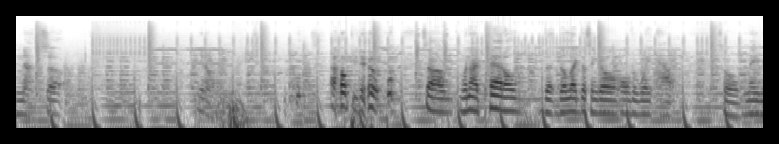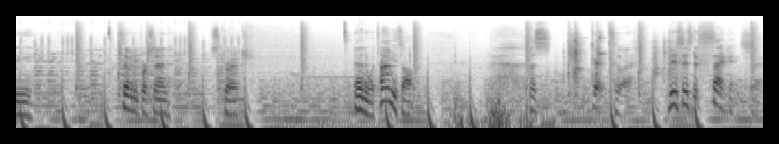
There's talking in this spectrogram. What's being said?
not so. You know what I mean right? I hope you do. So when I pedal the, the leg doesn't go all the way out. So maybe 70% stretch. Anyway time is up. Let's get to it. This is the second set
